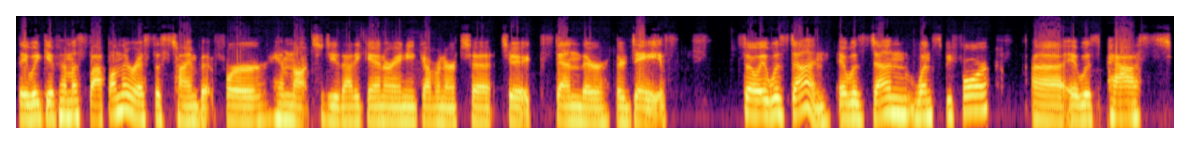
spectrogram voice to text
they would give him a slap on the wrist this time, but for him not to do that again or any governor to, to extend their, their days. So it was done. It was done once before. Uh, it was passed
